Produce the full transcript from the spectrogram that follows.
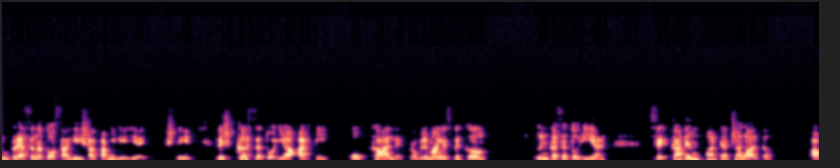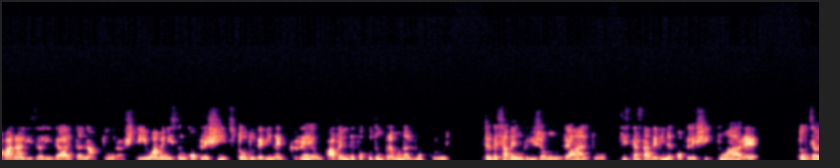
nu prea sănătos al ei și al familiei ei, știi? Deci căsătoria ar fi o cale. Problema este că în căsătorie se cade în partea cealaltă a banalizării de altă natură, știi? Oamenii sunt copleșiți, totul devine greu, avem de făcut împreună lucruri, trebuie să avem grijă unul de altul. Chestia asta devine copleșitoare. Toți au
